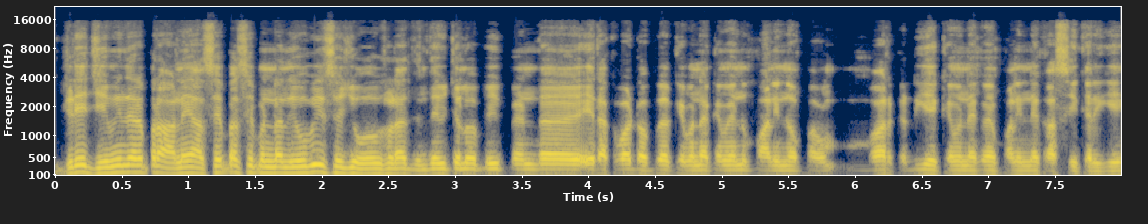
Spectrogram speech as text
ਜਿਹੜੇ ਜ਼ਿਮੀਂਦਾਰ ਭਰਾ ਨੇ ਆਸੇ-ਪਾਸੇ ਪਿੰਡਾਂ ਦੇ ਉਹ ਵੀ ਸਹਿਯੋਗ ਥੋੜਾ ਦਿੰਦੇ ਵੀ ਚਲੋ ਵੀ ਪਿੰਡ ਇਹ ਰਕਬਾ ਡੁੱਬ ਗਿਆ ਕਿਵੇਂ ਨਾ ਕਿਵੇਂ ਇਹਨੂੰ ਪਾਣੀ ਨੂੰ ਆਪਾਂ ਬਾਹਰ ਕੱਢੀਏ ਕਿਵੇਂ ਨਾ ਕਿਵੇਂ ਪਾਣੀ ਨਿਕਾਸੀ ਕਰੀਏ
